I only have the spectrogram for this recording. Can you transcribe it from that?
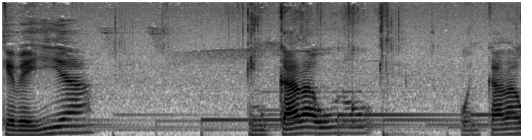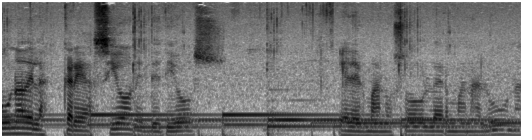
que veía en cada uno o en cada una de las creaciones de Dios el hermano sol, la hermana luna,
